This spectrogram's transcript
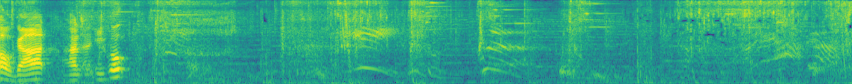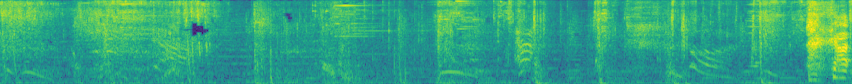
Oh God! I, oh. God.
